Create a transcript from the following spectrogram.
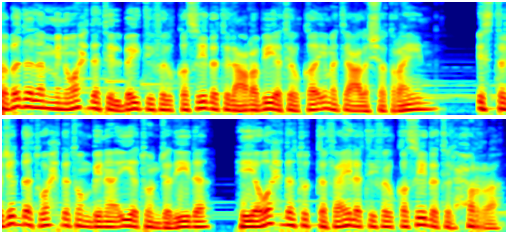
فبدلا من وحدة البيت في القصيدة العربية القائمة على الشطرين استجدت وحدة بنائية جديدة هي وحدة التفعيلة في القصيدة الحرة.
